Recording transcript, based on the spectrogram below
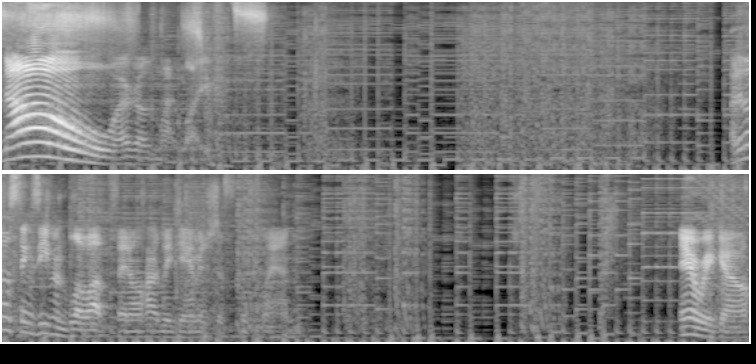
No! There goes my life. How do those things even blow up if they don't hardly damage the, There we go.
